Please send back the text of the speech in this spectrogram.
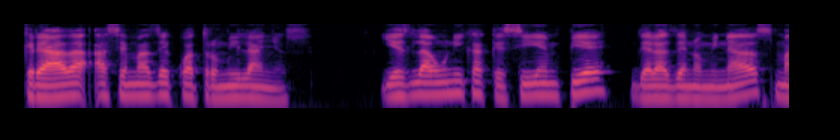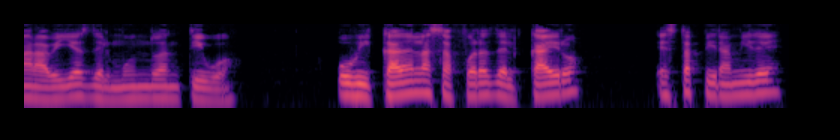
creada hace más de 4.000 años y es la única que sigue en pie de las denominadas maravillas del mundo antiguo. Ubicada en las afueras del Cairo, esta pirámide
